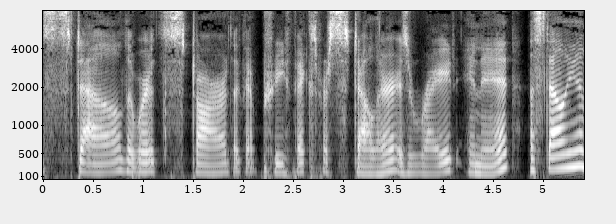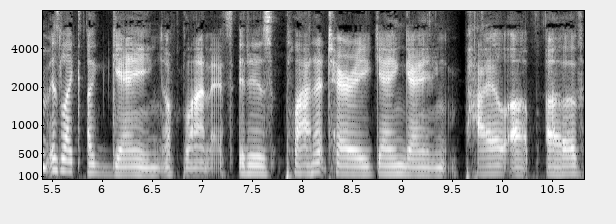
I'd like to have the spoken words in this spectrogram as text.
Stell, the word star, like that prefix for stellar, is right in it. A stellium is like a gang of planets. It is planetary gang gang pile up of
